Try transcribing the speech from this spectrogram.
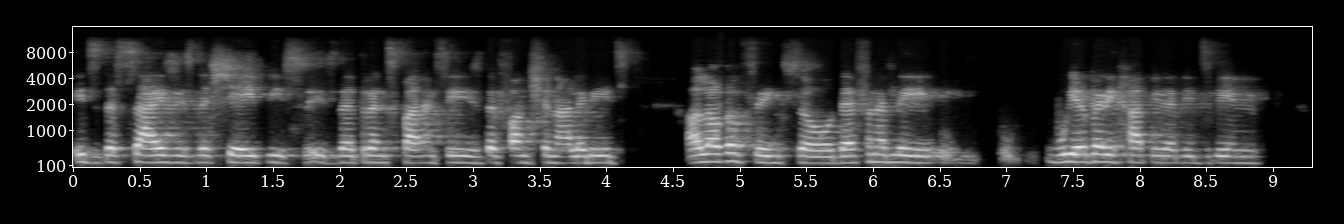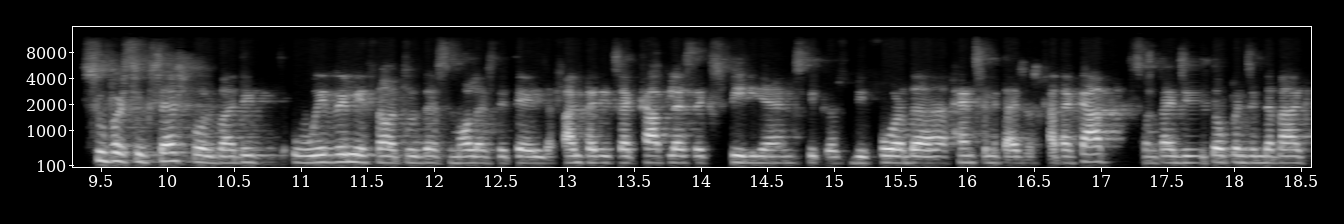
it's the size, is the shape, is is the transparency, is the functionality, it's a lot of things. So definitely we are very happy that it's been super successful, but it, we really thought to the smallest detail. The fact that it's a capless experience, because before the hand sanitizers had a cap, sometimes it opens in the back.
